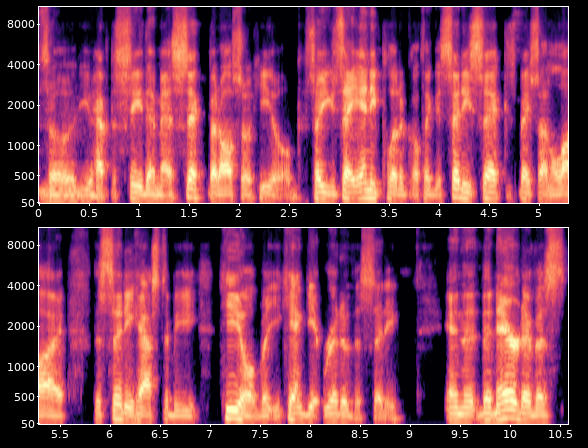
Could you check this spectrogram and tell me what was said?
So mm-hmm. you have to see them as sick, but also healed. So you can say any political thing. The city's sick is based on a lie. The city has to be healed, but you can't get rid of the city. And the, the narrative is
